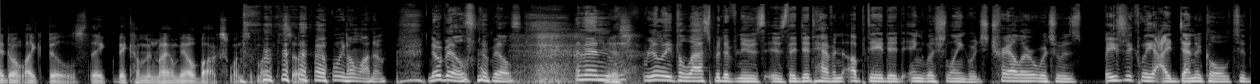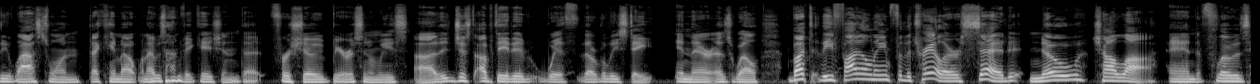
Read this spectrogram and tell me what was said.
I don't like bills. They they come in my mailbox once a month. So we don't want them. No bills, no bills. And then, Yes. really, the last bit of news is they did have an updated English language trailer, which was basically identical to the last one that came out when I was on vacation that first showed Beerus and Whis. Uh, they just updated with the release date in there as well. But the file name for the trailer said No Chala, and FLOW's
